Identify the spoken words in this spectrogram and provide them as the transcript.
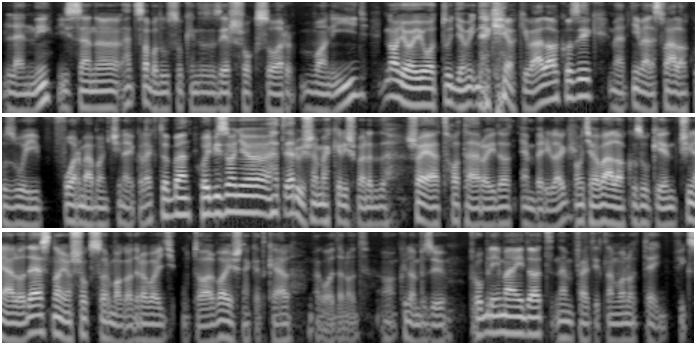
lenni, hiszen hát szabadúszóként ez azért sokszor van így. Nagyon jól tudja mindenki, aki vállalkozik, mert nyilván ezt vállalkozói formában csináljuk a legtöbben, hogy bizony hát erősen meg kell ismered saját határaidat emberileg. Hogyha vállalkozóként csinálod ezt, nagyon sokszor magadra vagy utalva, és neked kell megoldanod a különböző problémáidat, nem feltétlen van ott egy fix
